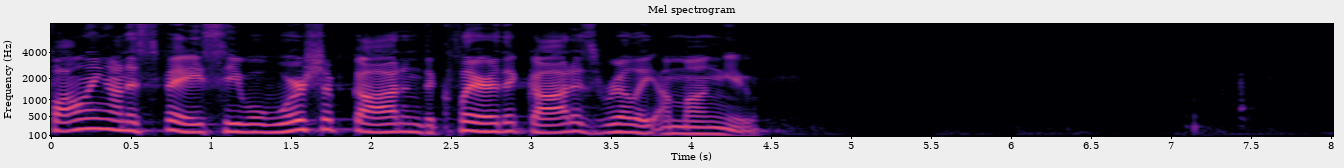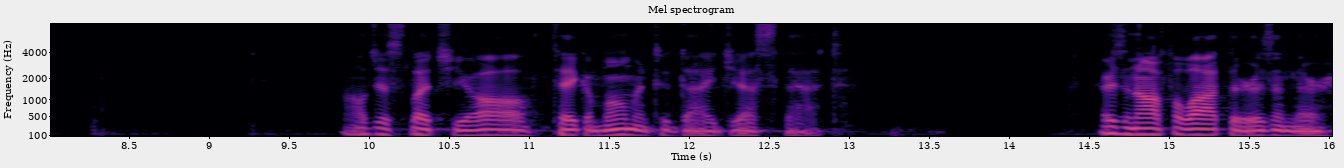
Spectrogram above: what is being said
falling on his face, he will worship God and declare that God is really among you. I'll just let you all take a moment to digest that. There's an awful lot there, isn't there?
